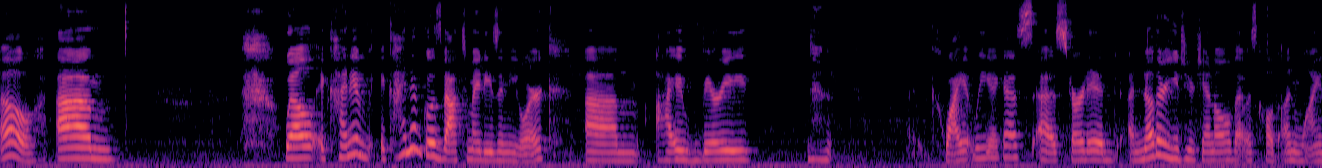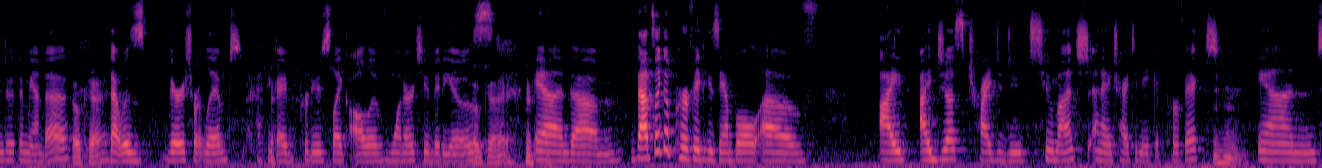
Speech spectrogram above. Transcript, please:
Oh, um, well, it kind of it kind of goes back to my days in New York. Um, I very quietly, I guess, uh, started another YouTube channel that was called Unwind with Amanda. Okay. That was very short lived. I think I produced like all of one or two videos. Okay. and um, that's like a perfect example of I, I just tried to do too much and I tried to make it perfect. Mm-hmm. And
